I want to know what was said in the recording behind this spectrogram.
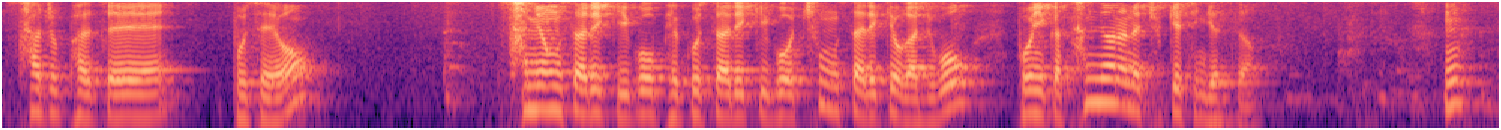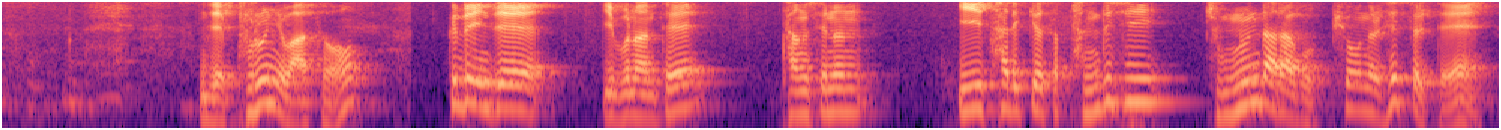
사주팔자에 보세요. 삼형살이 끼고 백구살이 끼고 충살이 껴가지고 보니까 3년 안에 죽게 생겼어. 응? 이제 불운이 와서 근데 이제 이분한테 당신은 이 살이 껴서 반드시 죽는다라고 표현을 했을 때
